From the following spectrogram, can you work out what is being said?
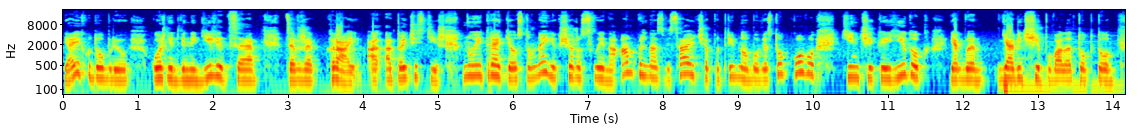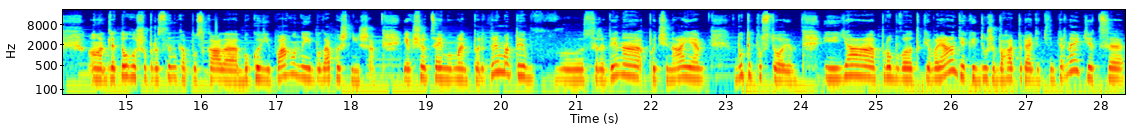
Я їх удобрюю кожні дві неділі, це, це вже край, а, а то й частіше. Ну і третє, основне, якщо рослина ампельна, звісаюча, потрібно обов'язково кінчики гілок, якби я відщіпувала, тобто для того, щоб рослинка пускала бокові пагони і була пишніша. Якщо цей момент перетримати, середина починає бути пустою. І я пробувала такий варіант, який дуже багато радять в інтернеті. Це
